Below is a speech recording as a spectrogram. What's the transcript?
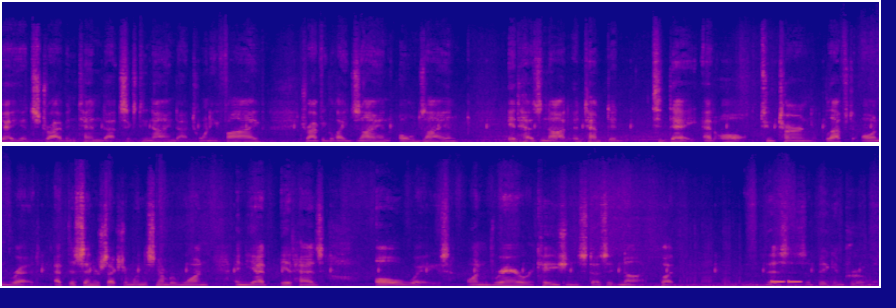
Okay, it's driving 10.69.25, traffic light Zion, Old Zion. It has not attempted today at all to turn left on red at this intersection when it's number one, and yet it has always, on rare occasions, does it not. But this is a big improvement.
